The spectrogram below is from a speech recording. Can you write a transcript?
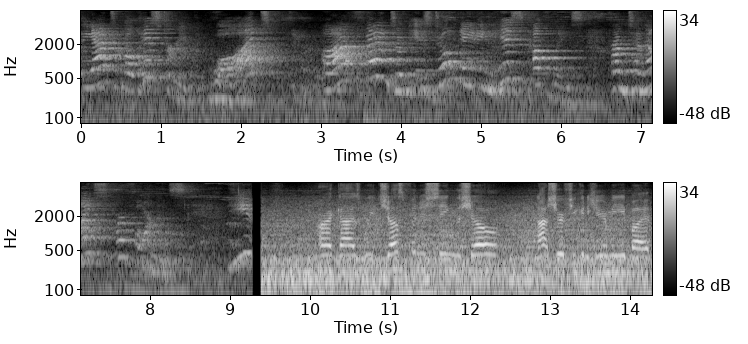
theatrical history, what? Our Phantom is donating his cufflinks from tonight's performance. You Alright guys, we just finished seeing the show. Not sure if you can hear me, but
